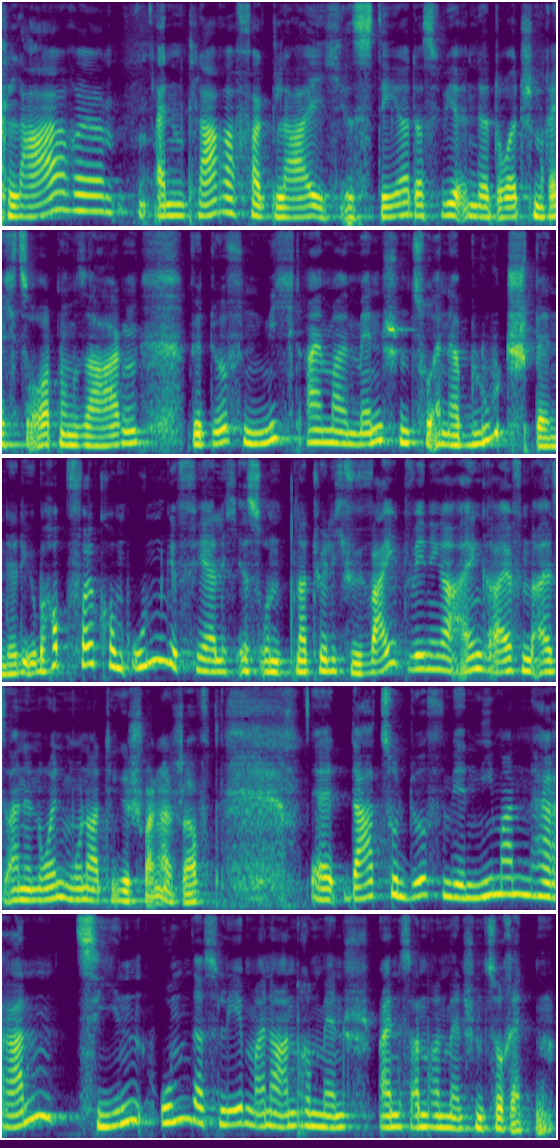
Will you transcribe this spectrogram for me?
klare, ein klarer Vergleich ist der, dass wir in der deutschen Rechtsordnung sagen, wir dürfen nicht einmal Menschen zu einer Blutspende, die überhaupt vollkommen ungefährlich ist und natürlich weit weniger eingreifend als eine neunmonatige Schwangerschaft, äh, dazu dürfen wir niemanden heranziehen, um das Leben einer anderen Mensch, eines anderen Menschen zu retten.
